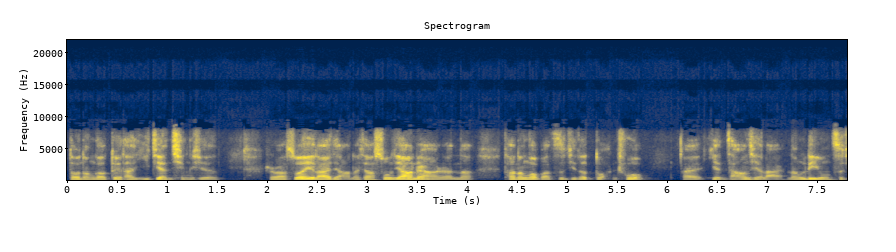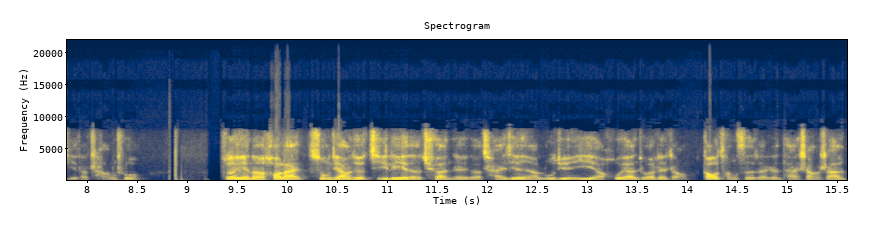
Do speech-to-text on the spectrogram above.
都能够对他一见倾心，是吧？所以来讲呢，像宋江这样的人呢，他能够把自己的短处哎隐藏起来，能利用自己的长处。所以呢，后来宋江就极力的劝这个柴进啊、卢俊义啊、呼延灼这种高层次的人才上山，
